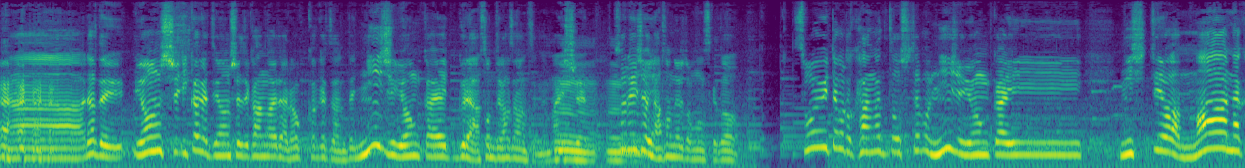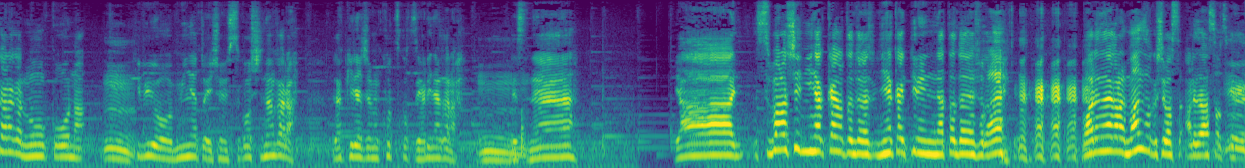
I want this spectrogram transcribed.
あーだって、4週、1ヶ月4週で考えたら6ヶ月なんで、24回ぐらい遊んでるはずなんですよね、毎週うんうん。それ以上に遊んでると思うんですけど、そういったことを考えたとしても、24回にしては、まあ、なかなか濃厚なうん。日々をみんなと一緒に過ごしながら、ラッキーラジオもコツコツやりながら、うん。ですね。いやー、素晴らしい200回だったんじゃない200回記念になったんじゃないでしょうかね。我ながら満足してます。ありがとうございま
